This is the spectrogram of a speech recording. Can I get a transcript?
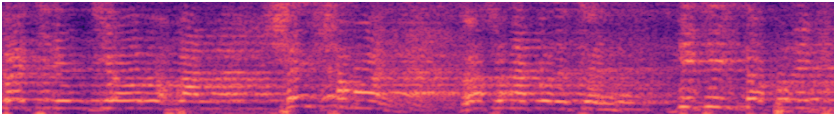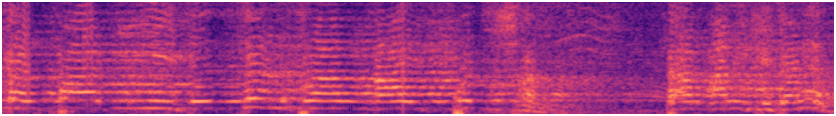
প্রেসিডেন্ট জিয়াউর রহমান, সেই সময় রচনা করেছেন this is the political party is a central right position তার মানে কি জানেন?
